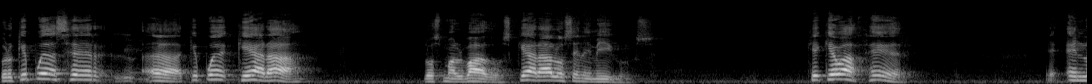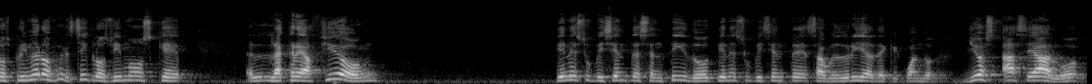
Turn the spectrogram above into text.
pero ¿qué puede hacer, uh, qué, puede, qué hará los malvados? ¿Qué hará los enemigos? ¿Qué, ¿Qué va a hacer? En los primeros versículos vimos que la creación tiene suficiente sentido, tiene suficiente sabiduría de que cuando Dios hace algo,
